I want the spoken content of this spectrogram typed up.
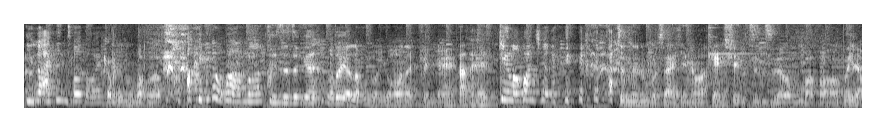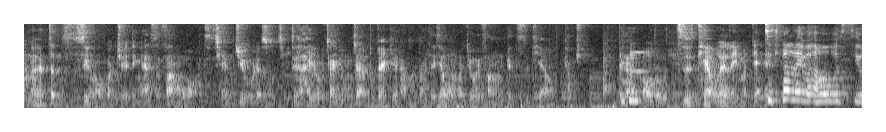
如果阿軒抽到咧，咁我冇辦法。阿軒好怕嗎？其實這個我都有諗過一個可能性嘅，但係叫攞翻出嚟。真的如果是阿欣的話，天選之子哦，寶寶。為了那個真實性，我們決定還是放我之前舊的手機。這個還有在用，這樣不可以給他們啦。等一下我們就會放一個紙條，吸住。攞到紙條嘅禮物啫。紙條禮物好好笑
